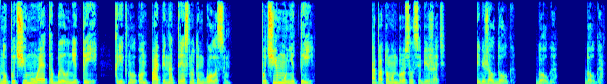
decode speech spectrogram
«Ну почему это был не ты?» — крикнул он папе над треснутым голосом. «Почему не ты?» А потом он бросился бежать. И бежал долго, долго, долго.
